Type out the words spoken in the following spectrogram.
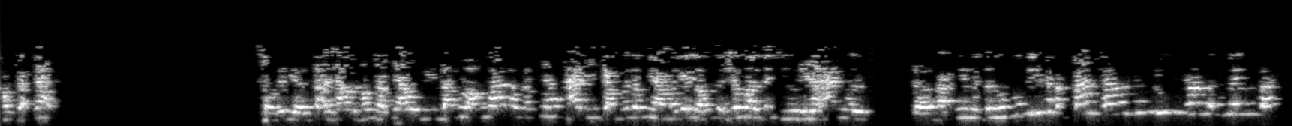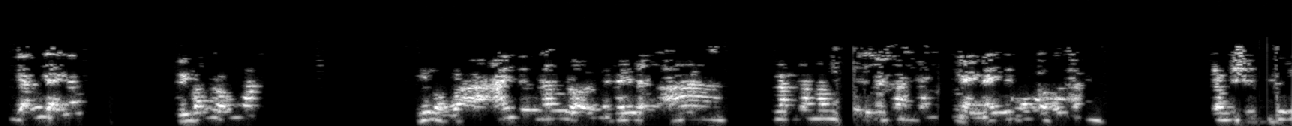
không gặp nhau. Rồi bây giờ tại sao không gặp nhau? Vì bận loạn quá, đâu gặp nhau. Hai vợ chồng ở trong nhà mà gây lộn từ sớm mai tới chiều thì hai người rồi mặt như người tôi không có biết cái mặt tám sao chứ biết sao lên lên mà giận vậy đó vì bận rộn quá nhưng mà hòa ái tương thân rồi mới thấy rằng à năm trăm năm ngày nay mới có cơ hội thật trong sự thương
